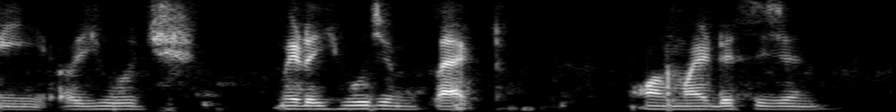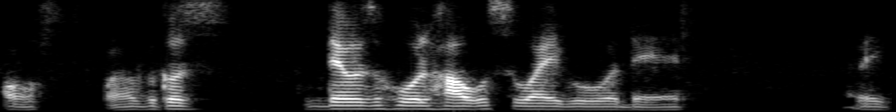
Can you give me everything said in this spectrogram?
me a huge made a huge impact on my decision of uh, because there was a whole house vibe over there like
